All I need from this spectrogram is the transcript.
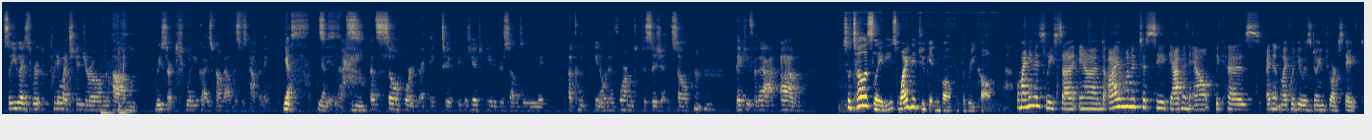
So you guys re- pretty much did your own um, research when you guys found out this was happening. Yes. Yes. and that's that's so important, I think, too, because you educated yourselves and you made a con- you know an informed decision. So thank you for that. Um, So tell us, ladies, why did you get involved with the recall? Well, my name is Lisa, and I wanted to see Gavin out because I didn't like what he was doing to our state.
